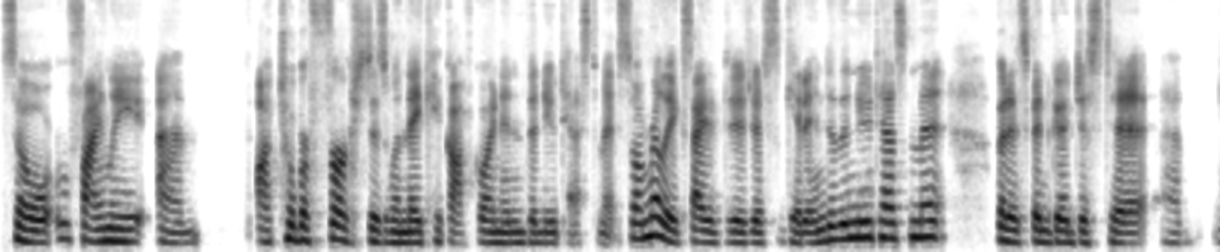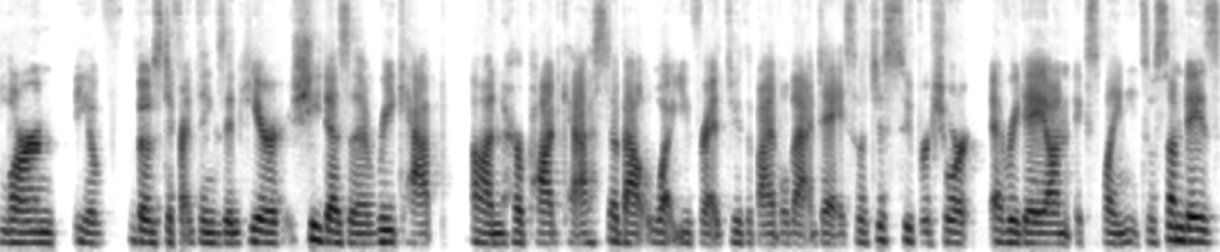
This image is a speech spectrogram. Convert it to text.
So finally, um, October 1st is when they kick off going into the New Testament. So I'm really excited to just get into the New Testament, but it's been good just to uh, learn, you know, those different things. And here she does a recap on her podcast about what you've read through the Bible that day. So it's just super short every day on explaining. So some days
